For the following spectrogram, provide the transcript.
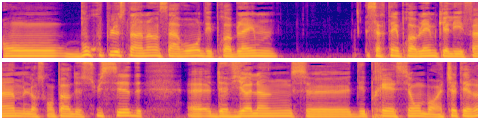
ont beaucoup plus tendance à avoir des problèmes certains problèmes que les femmes lorsqu'on parle de suicide, euh, de violence, euh, dépression, bon, etc.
